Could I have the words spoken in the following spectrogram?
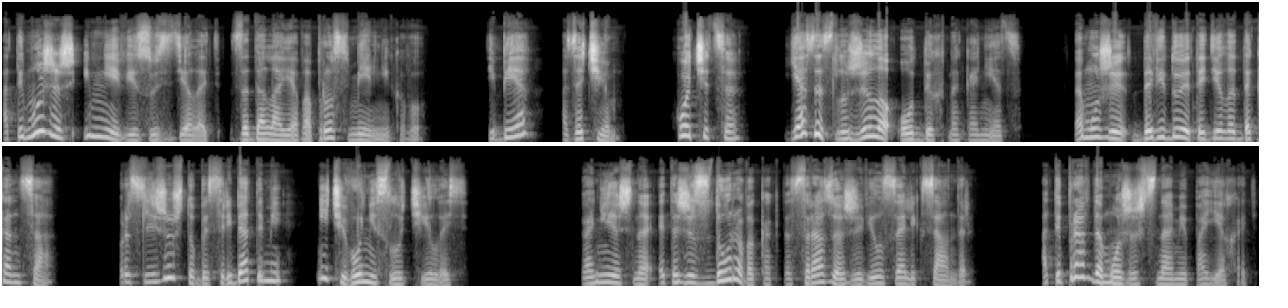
«А ты можешь и мне визу сделать?» – задала я вопрос Мельникову. «Тебе? А зачем?» «Хочется. Я заслужила отдых, наконец. К тому же доведу это дело до конца. Прослежу, чтобы с ребятами ничего не случилось. Конечно, это же здорово, как-то сразу оживился Александр. А ты правда можешь с нами поехать?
